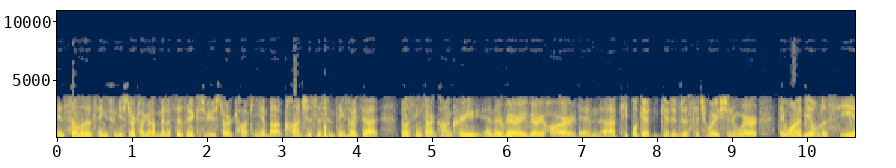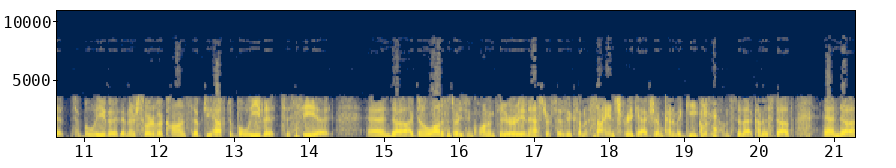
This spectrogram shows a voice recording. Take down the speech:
And some of the things when you start talking about metaphysics or you start talking about consciousness and things like that, those things aren't concrete and they're very, very hard. And uh, people get get into a situation where they want to be able to see it to believe it, and there's sort of a concept you have to believe it to see it. And uh, I've done a lot of studies in quantum theory and astrophysics. I'm a science freak, actually. I'm kind of a geek when it comes to that kind of stuff. And uh,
